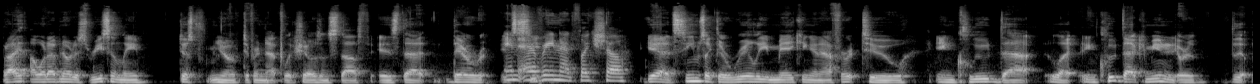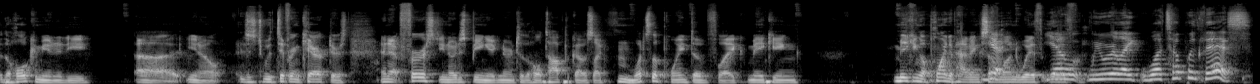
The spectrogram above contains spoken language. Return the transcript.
but I, what I've noticed recently, just you know, different Netflix shows and stuff, is that they're In every Netflix show. yeah, it seems like they're really making an effort to include that, like include that community or the the whole community. Uh, you know, just with different characters. And at first, you know, just being ignorant to the whole topic, I was like, hmm, what's the point of like making making a point of having someone with yeah with we were like what's up with this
